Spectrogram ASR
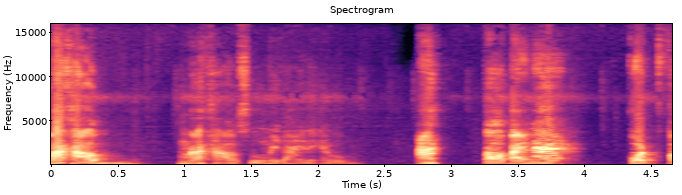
ม้าขาวม้าขาวสู้ไม่ได้เลยครับผมอะต่อไปนะ กดไฟ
